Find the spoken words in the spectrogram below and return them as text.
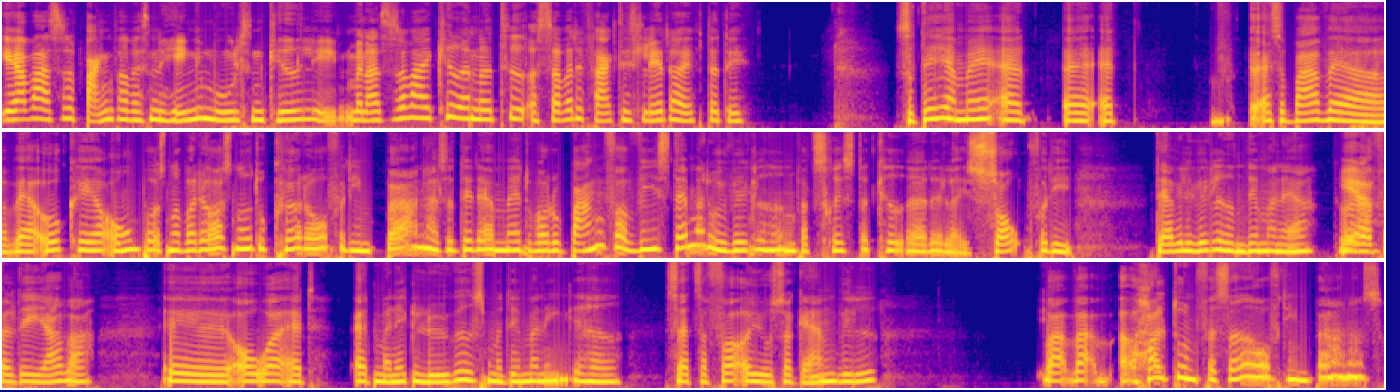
jeg var så bange for at være sådan en hængemul, sådan en kedelig en. Men altså, så var jeg ked af noget tid, og så var det faktisk lettere efter det. Så det her med at, at, at altså bare være, være okay og ovenpå sådan noget, var det også noget, du kørte over for dine børn? Altså det der med, var du bange for at vise dem, at du i virkeligheden var trist og ked af det, eller i sorg? Fordi det er vel i virkeligheden det, man er. Det var ja. i hvert fald det, jeg var. Øh, over at, at man ikke lykkedes med det, man egentlig havde sat sig for, og jo så gerne ville. Var, var, holdt du en facade over for dine børn også?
